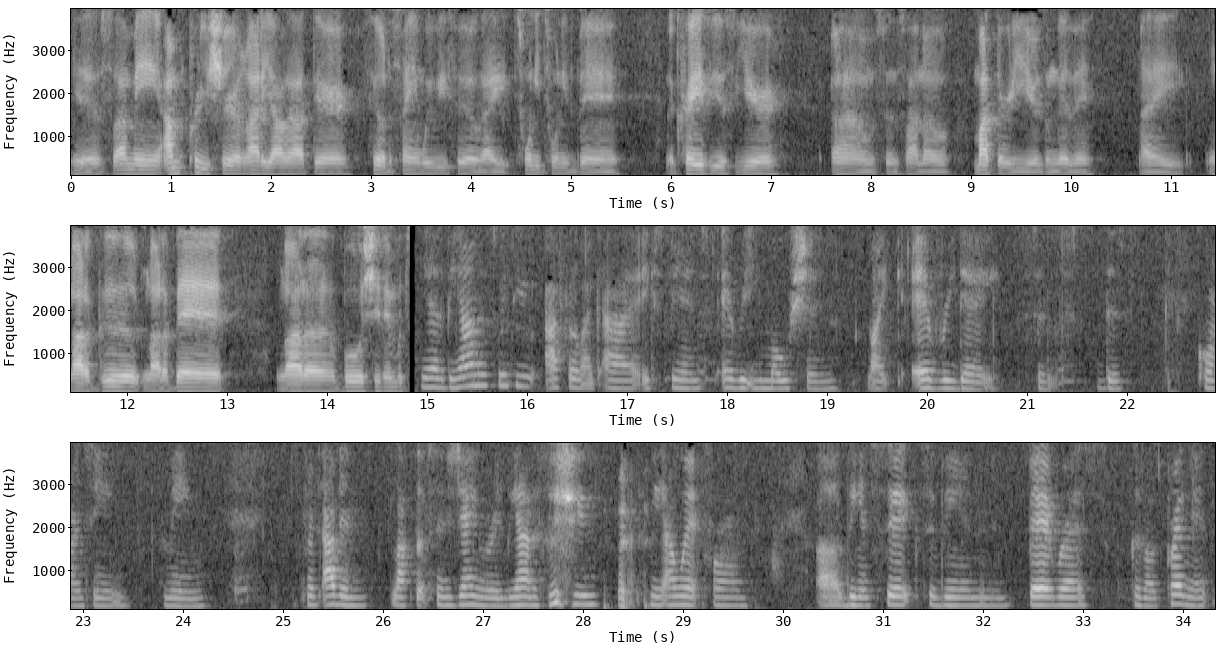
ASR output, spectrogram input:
Yes, I mean, I'm pretty sure a lot of y'all out there feel the same way we feel. Like 2020's been the craziest year um, since I know my 30 years of living. Like a lot of good, a lot of bad, a lot of bullshit in between. Yeah, to be honest with you, I feel like I experienced every emotion like every day since this quarantine. I mean, from, I've been locked up since January. To be honest with you, I mean, I went from uh, being sick to being bed rest because I was pregnant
